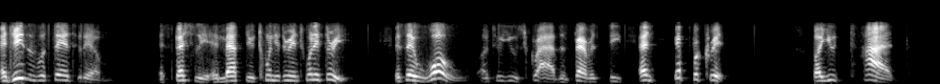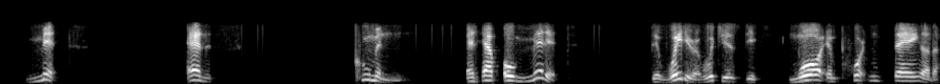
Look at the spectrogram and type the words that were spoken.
And Jesus was saying to them, especially in Matthew 23 and 23, it said, Woe unto you, scribes and Pharisees and hypocrites, for you tithe mint and cumin and have omitted the weightier, which is the more important thing or the,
